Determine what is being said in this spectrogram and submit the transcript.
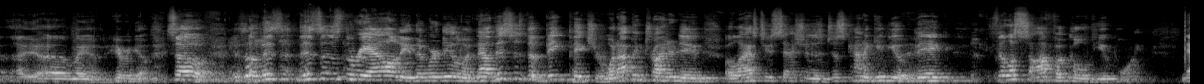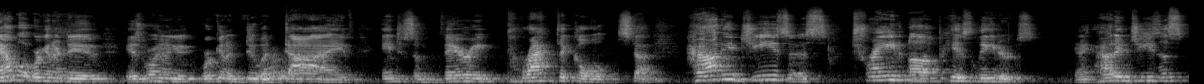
oh man here we go so so this is this is the reality that we're dealing with now this is the big picture what i've been trying to do the last two sessions is just kind of give you a big philosophical viewpoint now what we're going to do is we're going to we're going to do a dive into some very practical stuff. How did Jesus train up his leaders? Okay? How did Jesus,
